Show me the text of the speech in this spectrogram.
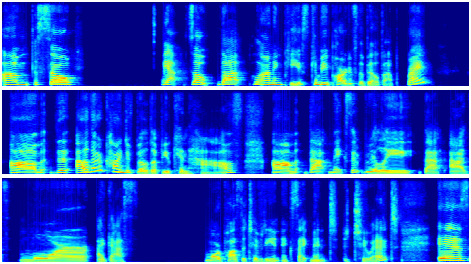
Um so yeah, so that planning piece can be part of the buildup, right? Um, the other kind of buildup you can have um, that makes it really, that adds more, I guess, more positivity and excitement to it is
